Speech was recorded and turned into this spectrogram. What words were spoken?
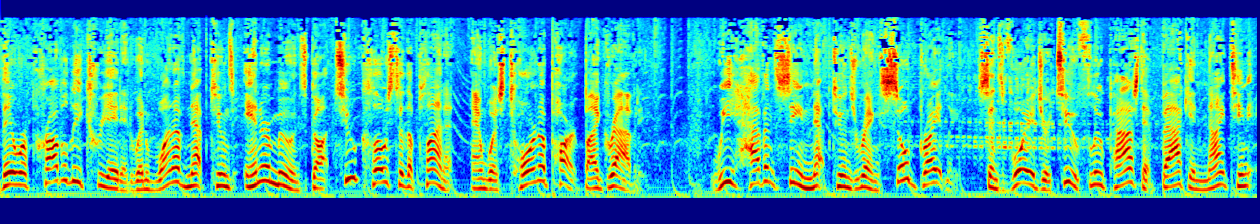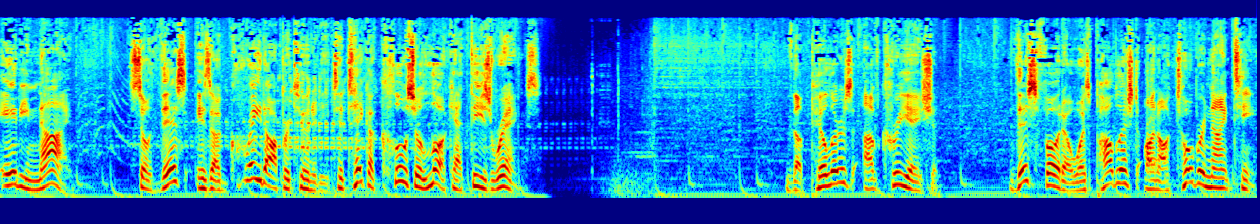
They were probably created when one of Neptune's inner moons got too close to the planet and was torn apart by gravity. We haven't seen Neptune's ring so brightly since Voyager 2 flew past it back in 1989. So, this is a great opportunity to take a closer look at these rings. The Pillars of Creation. This photo was published on October 19th.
